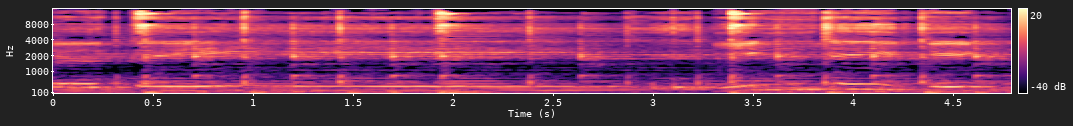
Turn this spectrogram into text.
கேட்கை. இன்றை கேட்க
